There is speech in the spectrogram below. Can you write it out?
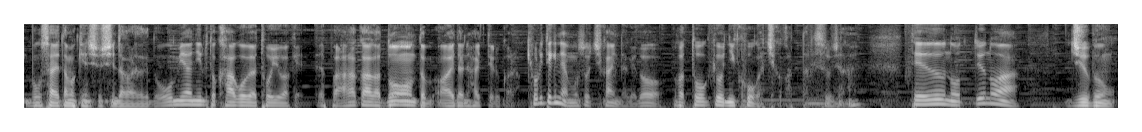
僕埼玉県出身だからだけど大宮にいると川越は遠いわけ。やっぱ荒川がドーンと間に入ってるから。距離的にはものすごい近いんだけどやっぱ東京に行く方が近かったりするじゃない？っていうのっていうのは十分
